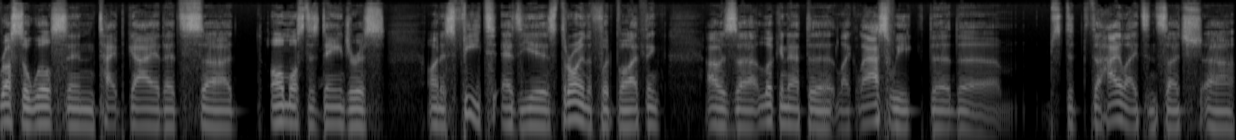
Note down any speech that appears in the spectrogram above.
Russell Wilson type guy that's uh, almost as dangerous on his feet as he is throwing the football. I think I was uh, looking at the like last week the the the highlights and such uh,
